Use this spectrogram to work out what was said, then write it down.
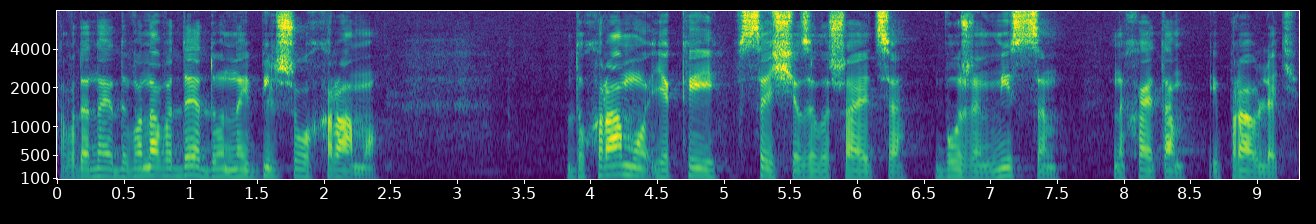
Вона- веде до найбільшого храму, до храму, який все ще залишається Божим місцем. Нехай там і правлять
